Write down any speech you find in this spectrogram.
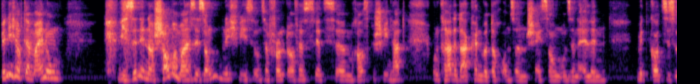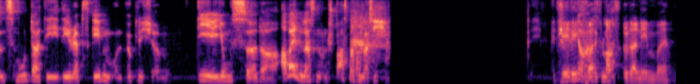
bin ich auch der Meinung, wir sind in einer Schauen wir mal Saison, nicht wie es unser Front Office jetzt ähm, rausgeschrien hat. Und gerade da können wir doch unseren Song, unseren Allen mit Gotzis und Smoother die, die Raps geben und wirklich ähm, die Jungs äh, da arbeiten lassen und Spaß machen lassen. Felix, was machst du da nebenbei?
